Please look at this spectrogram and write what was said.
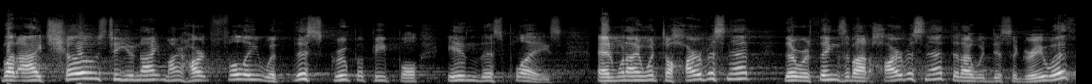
but I chose to unite my heart fully with this group of people in this place. And when I went to HarvestNet, there were things about HarvestNet that I would disagree with,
